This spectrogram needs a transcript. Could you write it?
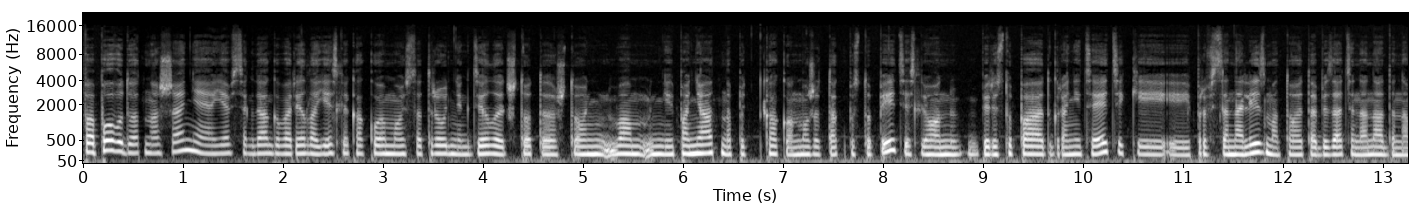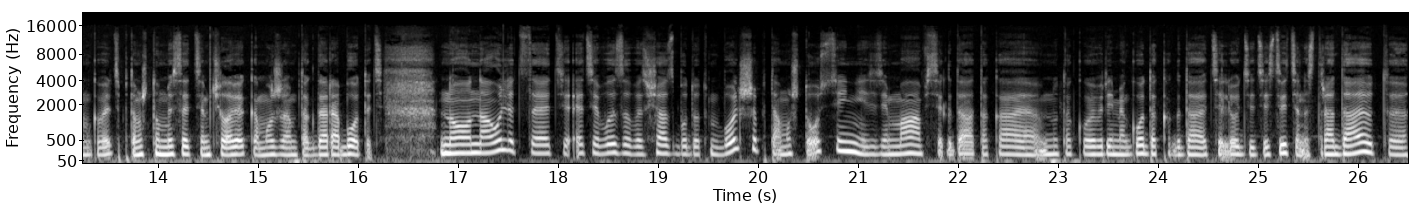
по поводу отношения я всегда говорила, если какой мой сотрудник делает что-то, что вам непонятно, как он может так поступить, если он переступает границы этики и профессионализма, то это обязательно надо нам говорить, потому что мы с этим человеком можем тогда работать. Но на улице эти, эти вызовы сейчас будут больше, потому что осень и зима всегда такая, ну, такое время года, когда эти люди действительно страдают э,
